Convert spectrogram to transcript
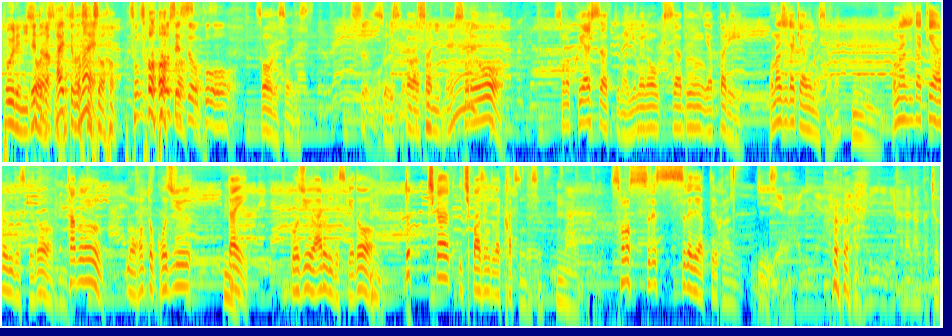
トイレに出たら帰ってこない。そうそうそうそんなプロセスをこそうです。そうです。うすごいですね。だからそね。それをその悔しさっていうのは夢の大きさ分やっぱり同じだけありますよね。同じだけあるんですけど多分もう本当50対50あるんですけど、どっちか1%だけ勝つんですよ。うんなるそのスレスレでやってる感じですいやいやいやいい花なんかちょっ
